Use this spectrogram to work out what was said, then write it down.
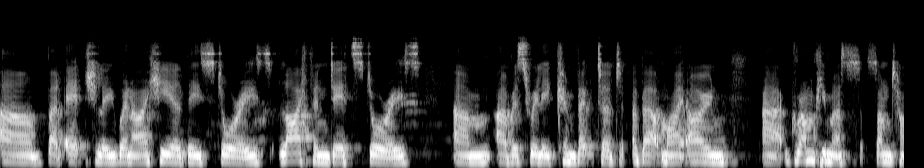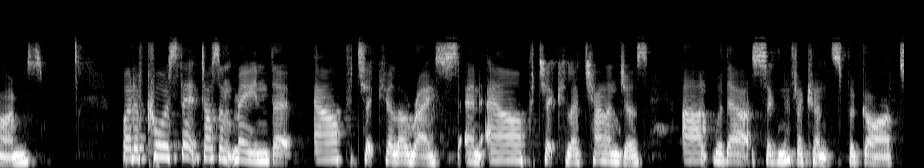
Uh, but actually, when I hear these stories, life and death stories, um, I was really convicted about my own uh, grumpiness sometimes. But of course, that doesn't mean that our particular race and our particular challenges aren't without significance for God.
